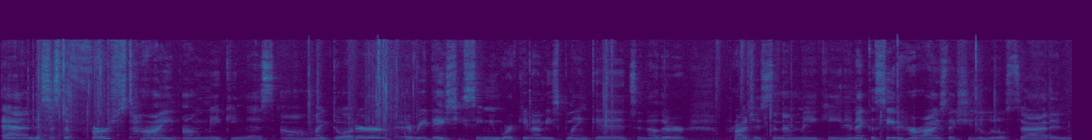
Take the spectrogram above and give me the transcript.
and this is the first time I'm making this. Um, my daughter, every day she see me working on these blankets and other projects that I'm making, and I could see it in her eyes like she's a little sad, and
